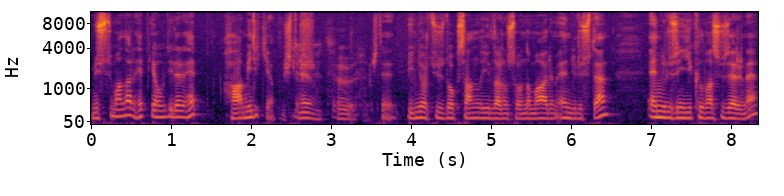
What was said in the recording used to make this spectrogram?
Müslümanlar hep Yahudilere hep hamilik yapmıştır. Evet. Evet. İşte 1490'lı yılların sonunda malum Endülüs'ten Endülüs'ün yıkılması üzerine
